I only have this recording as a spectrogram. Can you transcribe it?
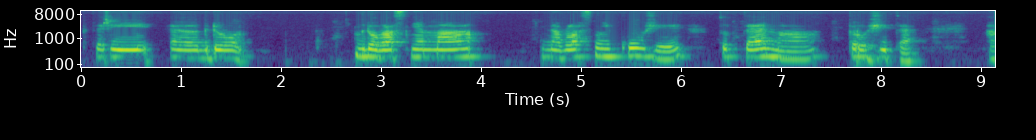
kteří, eh, kdo kdo vlastně má na vlastní kůži to téma prožité. A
